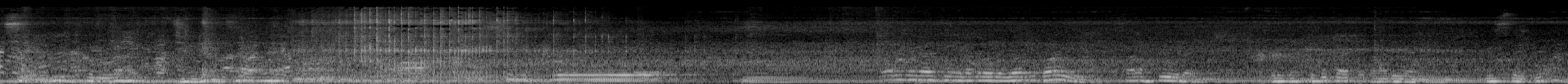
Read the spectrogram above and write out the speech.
Terima kasih kepada Yoni Boy Salahku dan berikan kebukaan kehadiran Mr. Fuad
